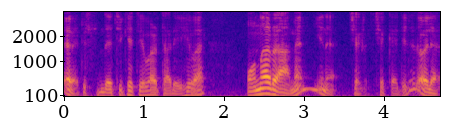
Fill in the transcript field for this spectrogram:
Evet üstünde etiketi var, tarihi var. Ona rağmen yine çek, çek edilir. Öyle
